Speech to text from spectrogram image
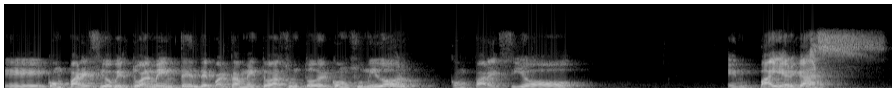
eh, compareció virtualmente el Departamento de Asuntos del Consumidor, compareció Empire Gas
